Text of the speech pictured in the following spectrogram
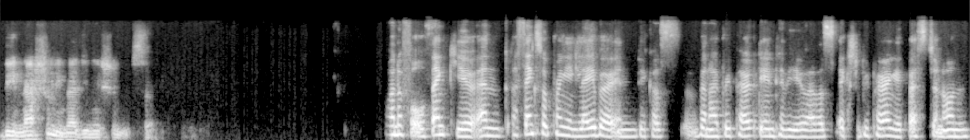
the national imagination itself. Wonderful, thank you. And thanks for bringing labor in because when I prepared the interview, I was actually preparing a question on,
